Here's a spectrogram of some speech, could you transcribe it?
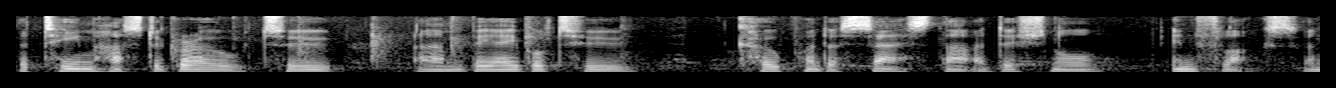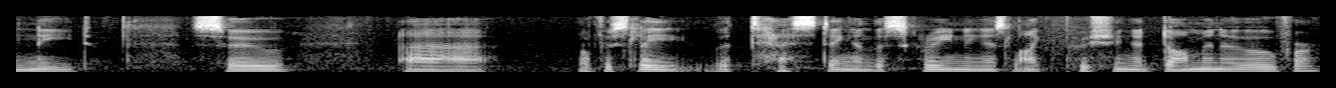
the team has to grow to um, be able to cope and assess that additional influx and need. So, uh, obviously, the testing and the screening is like pushing a domino over,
